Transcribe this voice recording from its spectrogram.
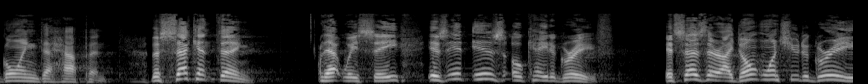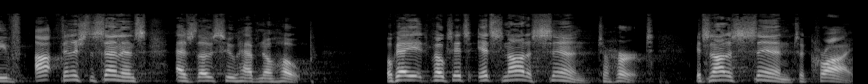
going to happen. The second thing that we see is it is okay to grieve. It says there, I don't want you to grieve, ah, finish the sentence, as those who have no hope. Okay, folks, it's, it's not a sin to hurt. It's not a sin to cry.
